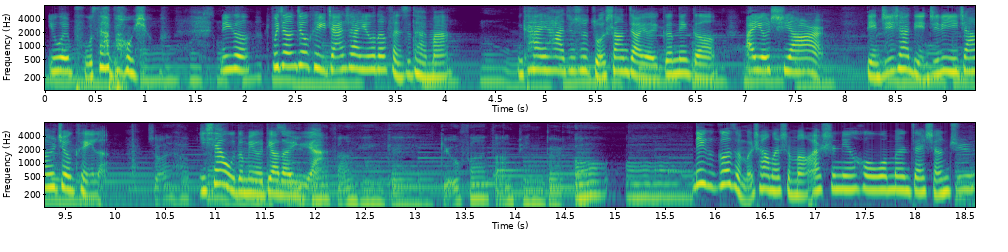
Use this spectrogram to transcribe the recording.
因为菩萨保佑。那个不将就可以加一下优的粉丝团吗？你看一下，就是左上角有一个那个 iu 七幺二，点击一下，点击立即加入就可以了。一下午都没有钓到鱼啊。那个歌怎么唱的？什么二十年后我们再相聚？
